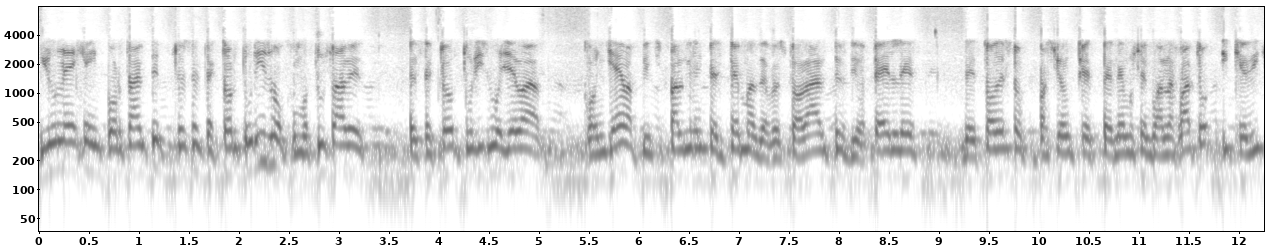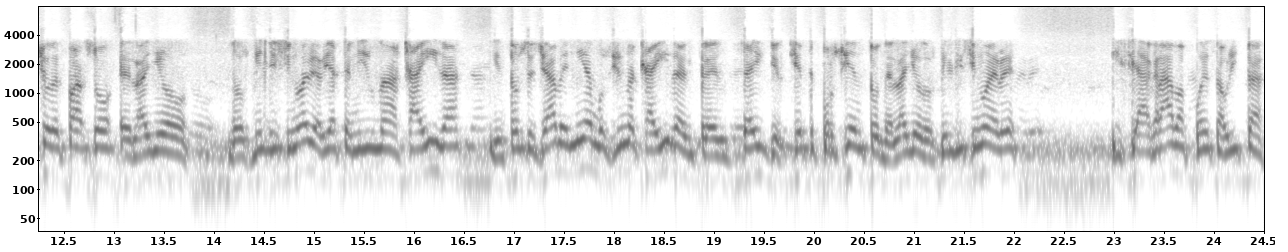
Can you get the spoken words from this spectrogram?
y un eje importante pues, es el sector turismo. Como tú sabes, el sector turismo lleva conlleva principalmente el tema de restaurantes, de hoteles, de toda esta ocupación que tenemos en Guanajuato y que dicho de paso, el año 2019 había tenido una caída y entonces ya veníamos de una caída entre el 6 y el 7% en el año 2019 y se agrava pues ahorita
